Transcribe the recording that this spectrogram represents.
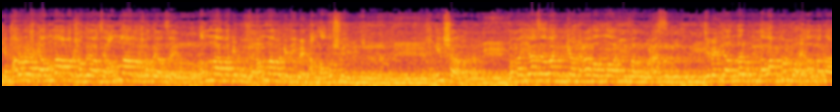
কে ধারণা রাখে, আল্লাহ আমার সাথে আছে, আল্লাহ আমার সাথে আছে। আল্লাহ আমাকে বুঝেন, আল্লাহ আমাকে আল্লাহ অবশ্যই তাওয়াক্কুল করে, আল্লাহ তার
